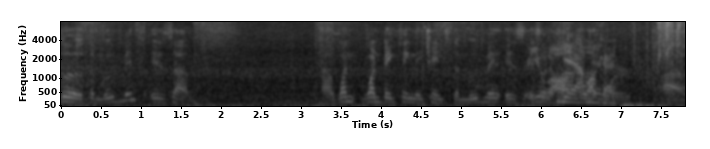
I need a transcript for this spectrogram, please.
The the movement is um, uh, one one big thing they changed. The movement is, is a lot, Yeah, lot okay. more. Um,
